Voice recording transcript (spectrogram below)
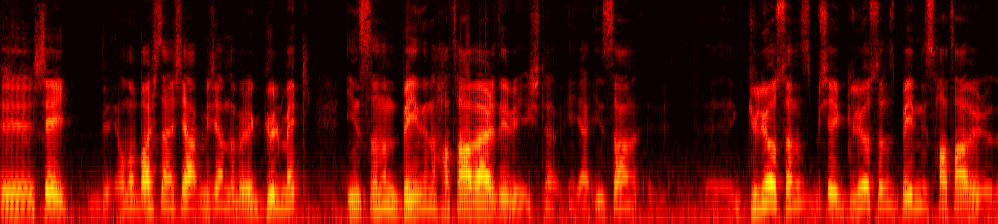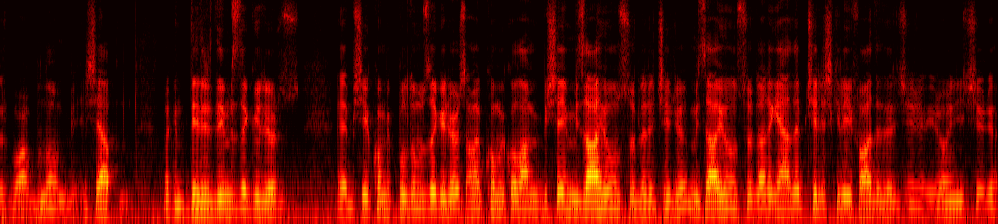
Ee, şey onu baştan şey yapmayacağım da böyle gülmek insanın beyninin hata verdiği bir işlem. Ya insan e, gülüyorsanız bir şey gülüyorsanız beyniniz hata veriyordur. Bu- Bunu bir şey yapın. Bakın delirdiğimizde gülüyoruz. E, bir şey komik bulduğumuzda gülüyoruz ama komik olan bir şey mizahi unsurları içeriyor. Mizahi unsurlar genelde hep çelişkili ifadeleri içeriyor, ironi içeriyor.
